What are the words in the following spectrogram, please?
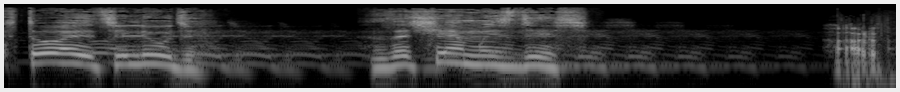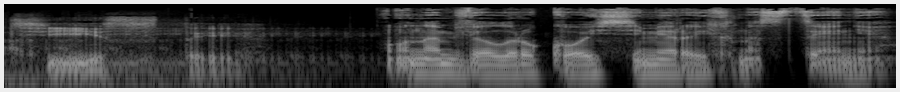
Кто эти люди?» Зачем мы здесь?» «Артисты». Он обвел рукой семерых на сцене.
